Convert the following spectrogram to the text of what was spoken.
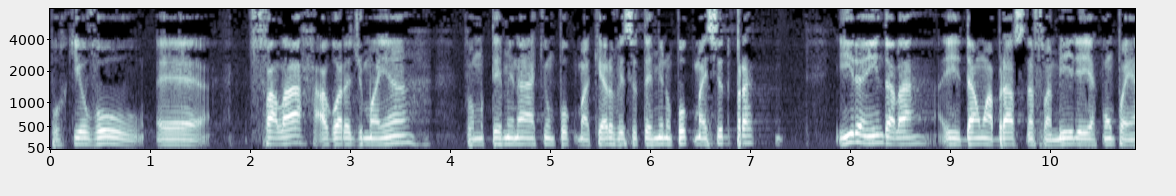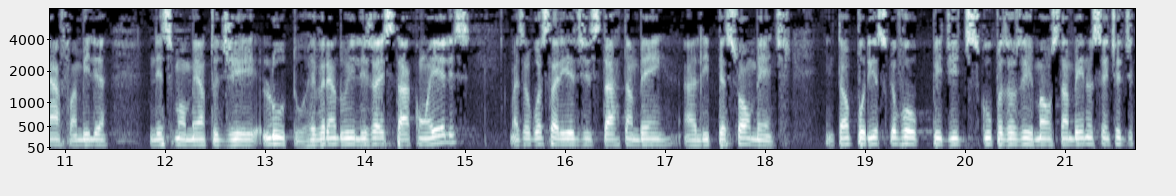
porque eu vou é, falar agora de manhã. Vamos terminar aqui um pouco mais, quero ver se eu termino um pouco mais cedo para ir ainda lá e dar um abraço na família e acompanhar a família nesse momento de luto. O reverendo Willi já está com eles mas eu gostaria de estar também ali pessoalmente. Então, por isso que eu vou pedir desculpas aos irmãos também, no sentido de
